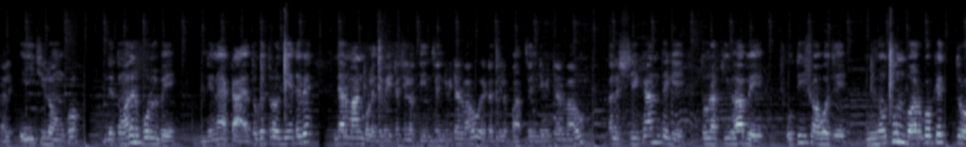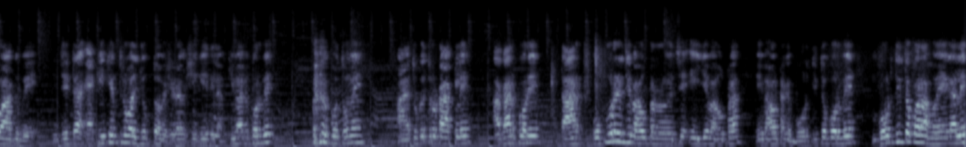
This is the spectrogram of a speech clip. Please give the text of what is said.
তাহলে এই ছিল অঙ্ক যে তোমাদের বলবে যে না, একটা আয়তক্ষেত্র দিয়ে দেবে, যার মান বলে দেবে। এটা ছিল তিন সেন্টিমিটার বাহু, এটা ছিল পাঁচ সেন্টিমিটার বাহু। তাহলে সেখান থেকে তোমরা কীভাবে অতি সহজে নতুন বর্গক্ষেত্র আঁকবে, যেটা একই ক্ষেত্রফল যুক্ত হবে, সেটা আমি শিখিয়ে দিলাম। কীভাবে করবে? প্রথমে আয়তক্ষেত্রটা আঁকলে আঁকার পরে তার উপরের যে বাহুটা রয়েছে, এই যে বাহুটা, এই বাহুটাকে বর্ধিত করবে। বর্ধিত করা হয়ে গেলে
